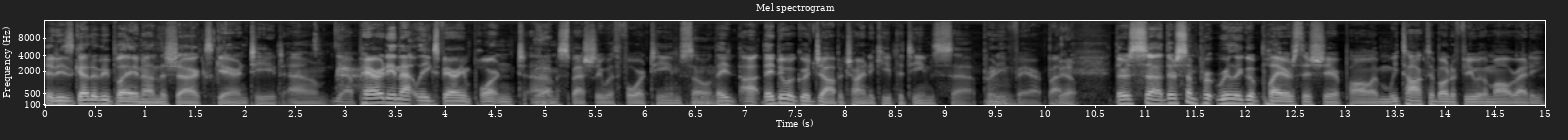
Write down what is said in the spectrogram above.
And he's going to be playing on the Sharks, guaranteed. Um, yeah, parity in that league's very important, um, Yeah. Mm. especially with four teams. So they uh, they do a good job of trying to keep the teams uh, pretty fair. But Yeah. there's uh, there's some pr- really good players this year, Paul, and we talked about a few of them already.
